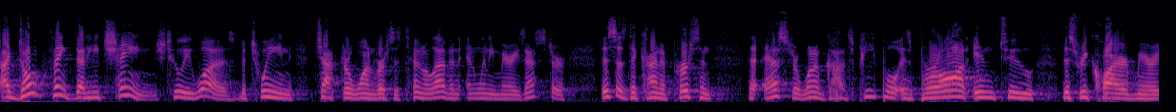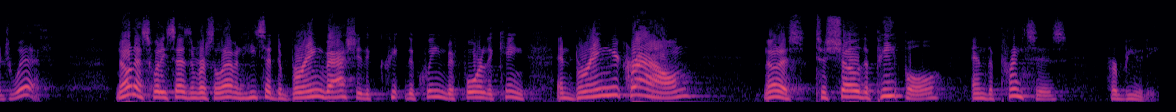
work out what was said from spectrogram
I don't think that he changed who he was between chapter 1, verses 10 and 11, and when he marries Esther. This is the kind of person that Esther, one of God's people, is brought into this required marriage with. Notice what he says in verse 11. He said to bring Vashti, the, the queen, before the king, and bring your crown, notice, to show the people and the princes her beauty.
